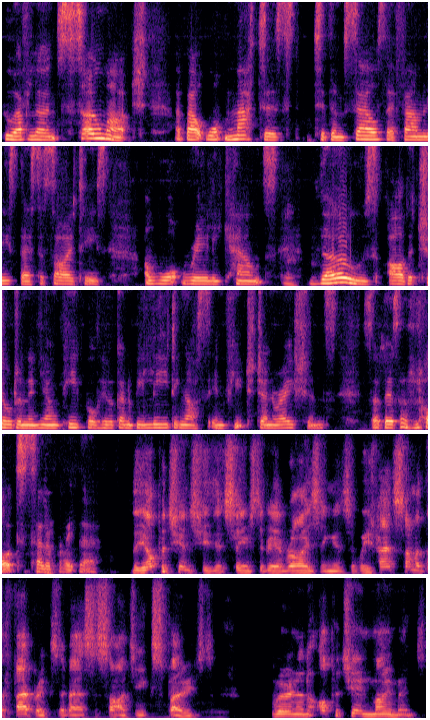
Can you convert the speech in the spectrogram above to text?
who have learned so much about what matters to themselves, their families, their societies, and what really counts. Yeah. Those are the children and young people who are going to be leading us in future generations. So there's a lot to celebrate there. The opportunity that seems to be arising is that we've had some of the fabrics of our society exposed we're in an opportune moment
